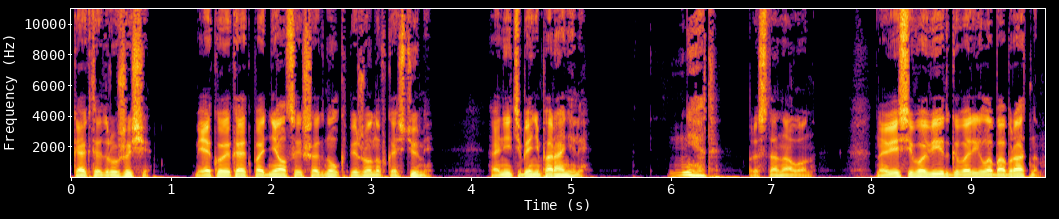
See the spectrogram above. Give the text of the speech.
«Как ты, дружище?» Я кое-как поднялся и шагнул к пижону в костюме. «Они тебя не поранили?» «Нет», — простонал он. Но весь его вид говорил об обратном.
